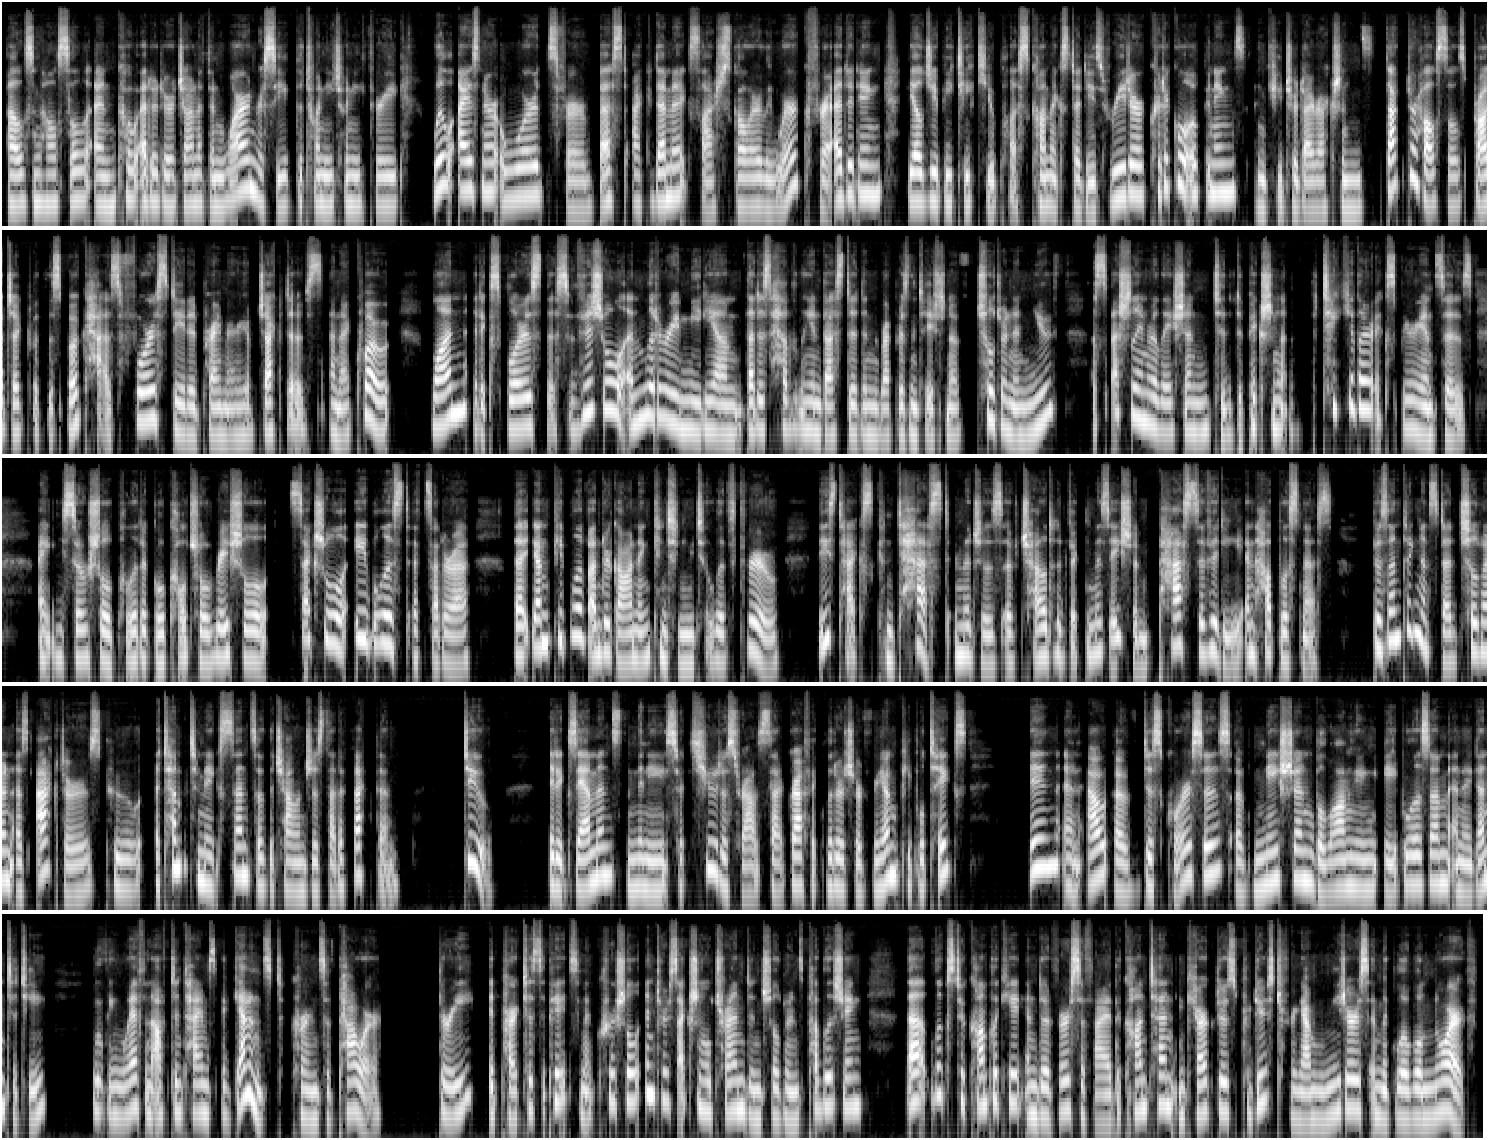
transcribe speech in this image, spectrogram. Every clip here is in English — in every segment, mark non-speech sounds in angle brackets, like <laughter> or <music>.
Alison Halsall and co editor Jonathan Warren received the 2023 Will Eisner Awards for Best Academic slash Scholarly Work for Editing, the LGBTQ plus Comic Studies Reader, Critical Openings, and Future Directions. Dr. Halsall's project with this book has four stated primary objectives, and I quote, one, it explores this visual and literary medium that is heavily invested in the representation of children and youth, especially in relation to the depiction of particular experiences, i.e., social, political, cultural, racial, sexual, ableist, etc., that young people have undergone and continue to live through. These texts contest images of childhood victimization, passivity, and helplessness, presenting instead children as actors who attempt to make sense of the challenges that affect them. Two, it examines the many circuitous routes that graphic literature for young people takes in and out of discourses of nation, belonging, ableism, and identity, moving with and oftentimes against currents of power. Three, it participates in a crucial intersectional trend in children's publishing that looks to complicate and diversify the content and characters produced for young readers in the global north.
